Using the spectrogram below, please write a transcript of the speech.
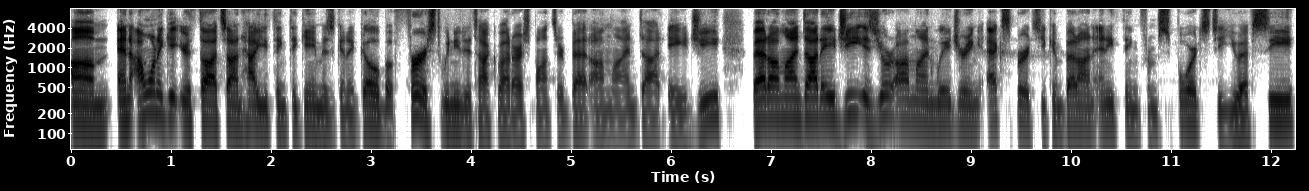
um, and I want to get your thoughts on how you think the game is going to go. But first, we need to talk about our sponsor, betonline.ag. Betonline.ag is your online wagering experts. You can bet on anything from sports to UFC.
